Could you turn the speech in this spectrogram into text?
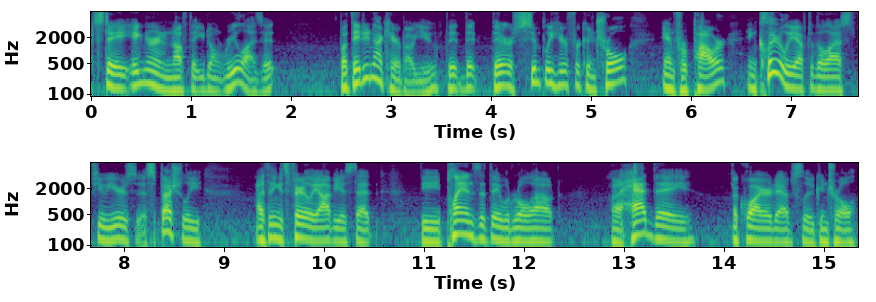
stay ignorant enough that you don't realize it but they do not care about you they, they, they're simply here for control and for power and clearly after the last few years especially i think it's fairly obvious that the plans that they would roll out uh, had they acquired absolute control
